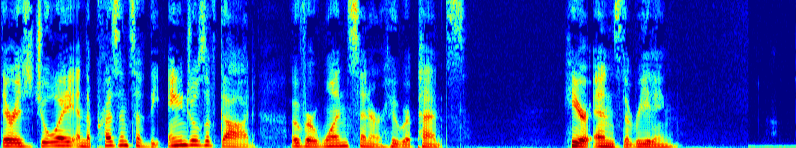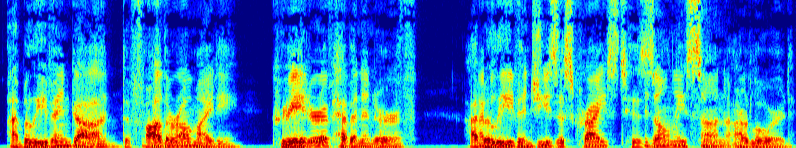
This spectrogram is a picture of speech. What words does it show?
there is joy in the presence of the angels of God over one sinner who repents. Here ends the reading. I believe in God, the Father Almighty, creator of heaven and earth. I believe in Jesus Christ, his only Son, our Lord.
